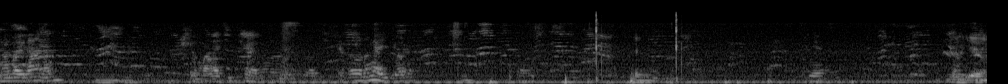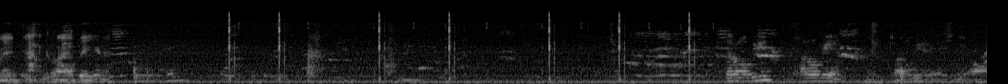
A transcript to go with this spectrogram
Nó đây mà lại chiếc kèm. Nó ngay vô. Đừng. Đừng dường lại lại qua về cho nó. រកវារកវាចូលវា HDR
